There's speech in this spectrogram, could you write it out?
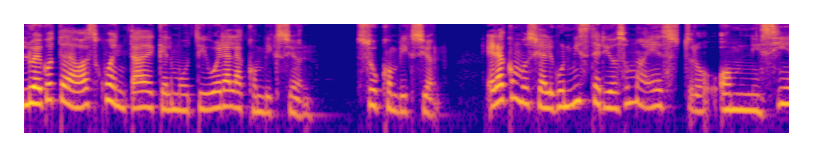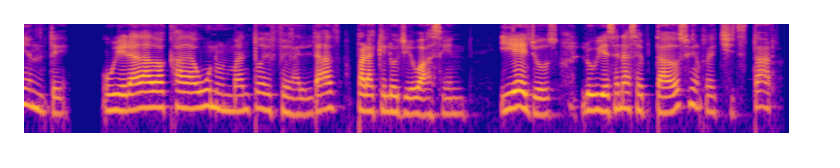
Luego te dabas cuenta de que el motivo era la convicción, su convicción. Era como si algún misterioso maestro omnisciente hubiera dado a cada uno un manto de fealdad para que lo llevasen, y ellos lo hubiesen aceptado sin rechistar.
